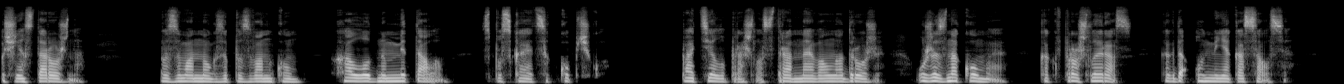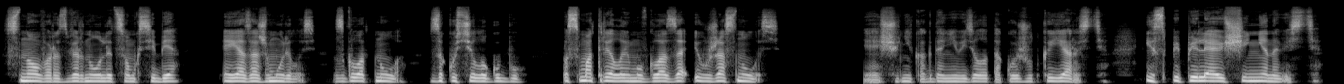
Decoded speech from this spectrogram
очень осторожно. Позвонок за позвонком, холодным металлом, спускается к копчику. По телу прошла странная волна дрожи, уже знакомая, как в прошлый раз, когда он меня касался. Снова развернул лицом к себе, и я зажмурилась, сглотнула, закусила губу, посмотрела ему в глаза и ужаснулась. Я еще никогда не видела такой жуткой ярости, испепеляющей ненависти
